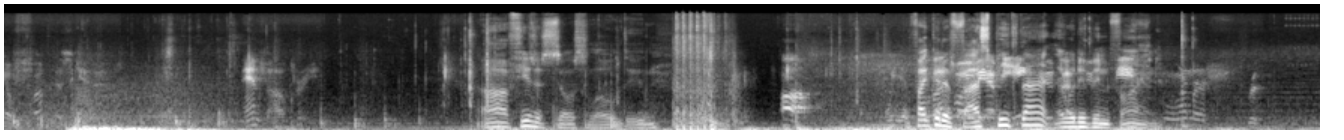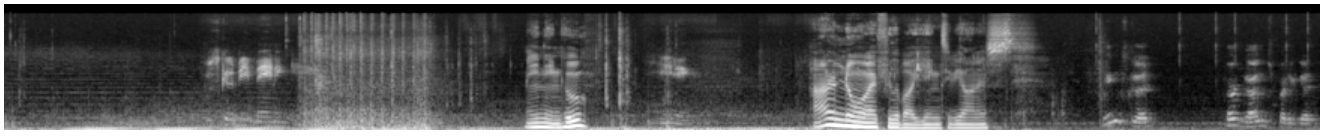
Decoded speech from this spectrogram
Yo, fuck this guy. And Valkyrie. Ah, fuse is so slow, dude. Oh, If I could have That's why we fast peeked that, it would have been fine. Armor. Who's gonna be maining Ying? Meaning who? Ying. I don't know how I feel about Ying, to be honest. Ying's good. Her gun's pretty good.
